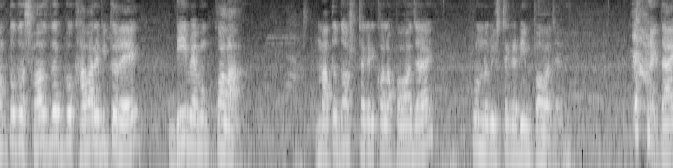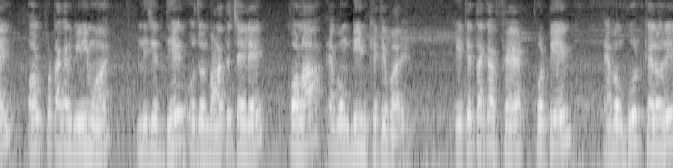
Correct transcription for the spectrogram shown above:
অন্তত সহজলভ্য খাবারের ভিতরে ডিম এবং কলা। মাত্র দশ টাকারই কলা পাওয়া যায়, পনেরো বিশ টাকা ডিম পাওয়া যায়। তাই অল্প টাকার বিনিময় নিজের দেহের ওজন বাড়াতে চাইলে কলা এবং ডিম খেতে পারে। এতে থাকা ফ্যাট প্রোটিন এবং গুড ক্যালোরি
